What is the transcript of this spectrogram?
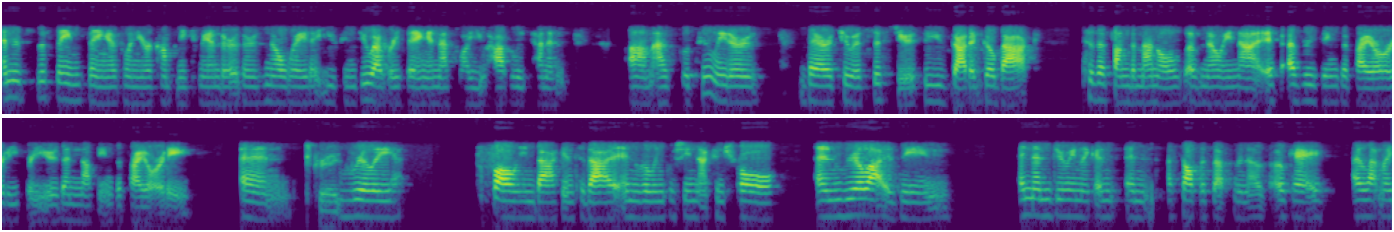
And it's the same thing as when you're a company commander. There's no way that you can do everything, and that's why you have lieutenants um, as platoon leaders there to assist you. So you've got to go back to the fundamentals of knowing that if everything's a priority for you, then nothing's a priority. And really falling back into that and relinquishing that control and realizing and then doing like an, an a self assessment of okay i let my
